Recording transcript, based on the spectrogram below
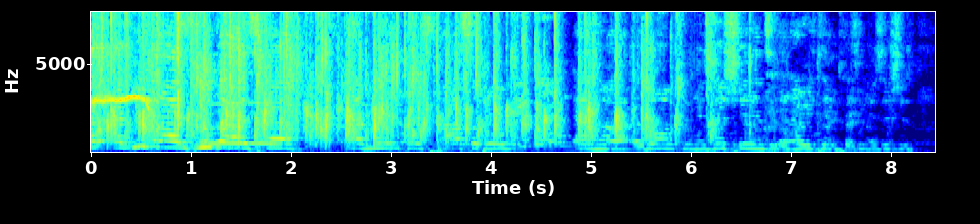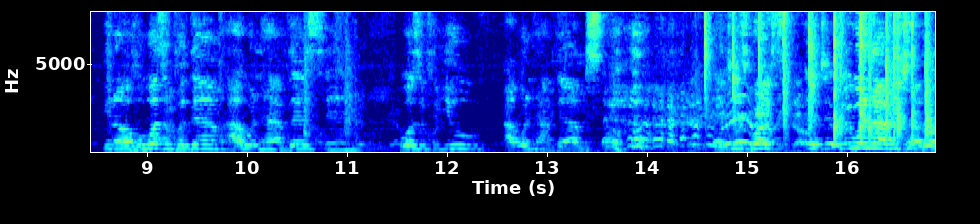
And, you guys, you guys have, have made this possible, and uh, along with the musicians and everything, because musicians, you know, if it wasn't for them, I wouldn't have this, and if it wasn't for you, I wouldn't have them. So it just works. It we wouldn't have each other.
